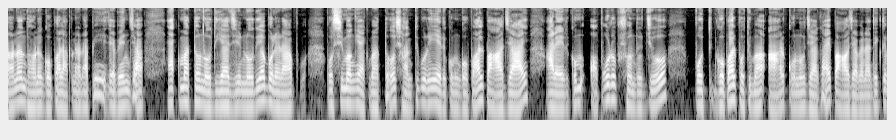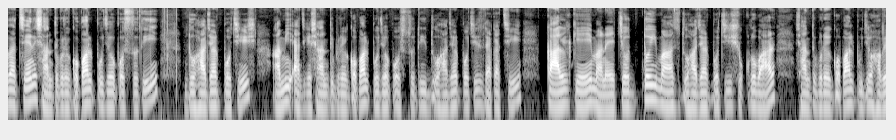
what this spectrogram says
নানান ধরনের গোপাল আপনারা পেয়ে যাবেন, যা একমাত্র নদিয়া যে নদিয়া বলে না, পশ্চিমবঙ্গে একমাত্র শান্তিপুরে এরকম গোপাল পাওয়া যায়। আর এরকম অপরূপ সৌন্দর্য গোপাল প্রতিমা আর কোনো জায়গায় পাওয়া যাবে না। দেখতে পাচ্ছেন, শান্তিপুরে গোপাল পুজো প্রস্তুতি দু হাজার পঁচিশ। আমি আজকে শান্তিপুরে গোপাল পুজো প্রস্তুতি দু হাজার পঁচিশ দেখাচ্ছি। কালকে মানে চোদ্দোই মার্চ দু হাজার পঁচিশ শুক্রবার শান্তিপুরে গোপাল পুজো হবে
